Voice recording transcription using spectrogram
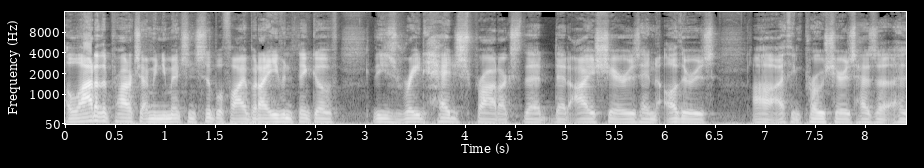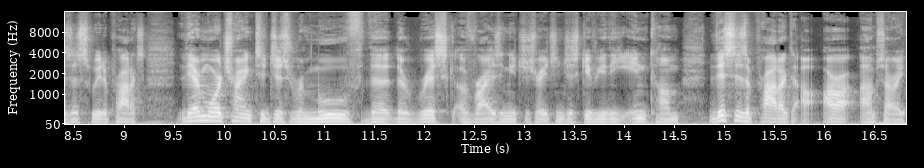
A lot of the products, I mean, you mentioned Simplify, but I even think of these rate hedged products that that iShares and others uh, I think ProShares has a has a suite of products. They're more trying to just remove the the risk of rising interest rates and just give you the income. This is a product. Uh, I'm sorry,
